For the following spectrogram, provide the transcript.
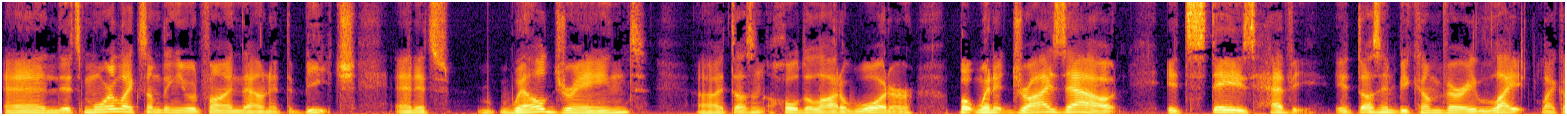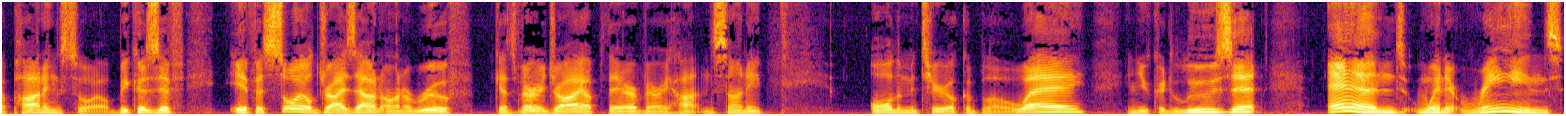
And it's more like something you would find down at the beach. And it's well drained uh, it doesn't hold a lot of water, but when it dries out, it stays heavy. It doesn't become very light like a potting soil because if if a soil dries out on a roof, gets very dry up there, very hot and sunny, all the material could blow away and you could lose it. And when it rains,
